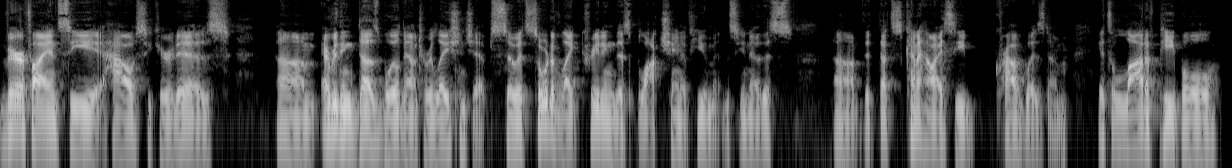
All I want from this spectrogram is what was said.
verify and see how secure it is. Um, everything does boil down to relationships. So it's sort of like creating this blockchain of humans. You know, this uh, that, that's kind of how I see crowd wisdom. It's a lot of people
